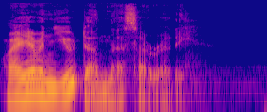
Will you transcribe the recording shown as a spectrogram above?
Why haven't you done this already?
